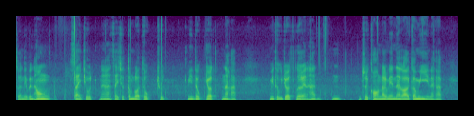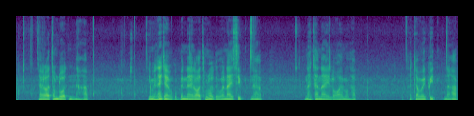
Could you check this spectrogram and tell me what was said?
ส่วนนี้เป็นห้องใส่ชุดนะใส่ชุดตำรวจทุกชุดมีทุกยศนะครับ มีทุกยศเลยนะครับชุดของนักเรียนในร้อยก็มีนะครับนายร้อยตำรวจนะครับยังไม่แน่ใจว่าเป็นนายร้อยตำรวจหรือว่านายสิบนะครับน่าจะนายร้อยมั้งครับ ถ้าจำไม่ผิดนะครับ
